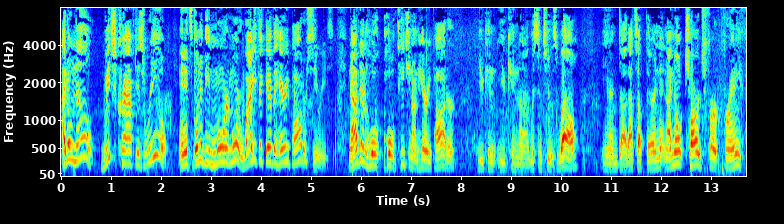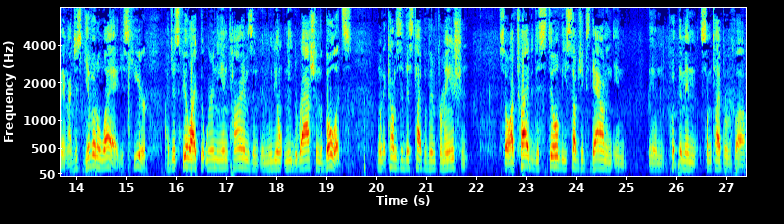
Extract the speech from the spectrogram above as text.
I don't know. Witchcraft is real. And it's going to be more and more. Why do you think they have the Harry Potter series? Now, I've done a whole, whole teaching on Harry Potter. You can, you can uh, listen to as well and uh, that's up there. And, and, I don't charge for, for anything. I just give it away, just here. I just feel like that we're in the end times, and, and we don't need to ration the bullets when it comes to this type of information. So I've tried to distill these subjects down and, and, and put them in some type of uh,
